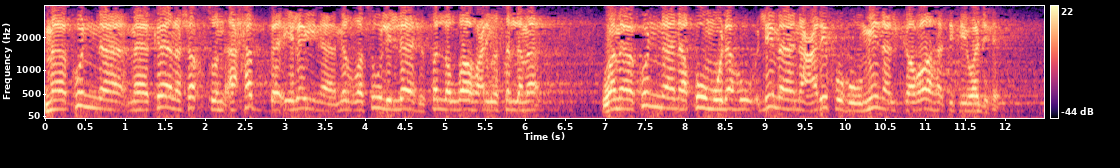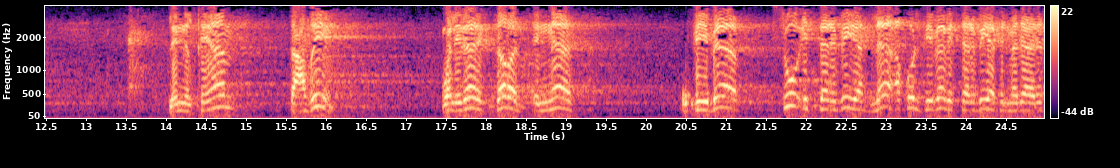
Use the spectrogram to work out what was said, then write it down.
ما كنا ما كان شخص أحب إلينا من رسول الله صلى الله عليه وسلم وما كنا نقوم له لما نعرفه من الكراهة في وجهه؟ لأن القيام تعظيم. ولذلك درج الناس في باب سوء التربية لا أقول في باب التربية في المدارس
